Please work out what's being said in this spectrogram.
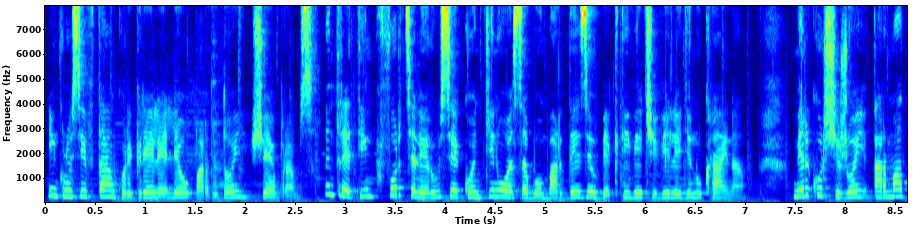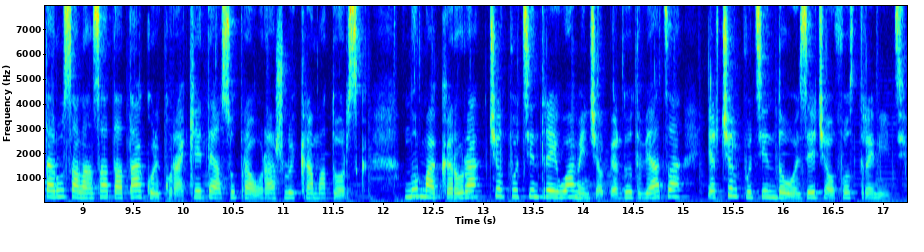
inclusiv tancuri grele Leopard 2 și Abrams. Între timp, forțele ruse continuă să bombardeze obiective civile din Ucraina. Miercuri și joi, armata rusă a lansat atacuri cu rachete asupra orașului Kramatorsk, în urma cărora cel puțin trei oameni și-au pierdut viața, iar cel puțin 20 au fost răniți.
